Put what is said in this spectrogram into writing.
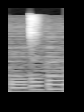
Thank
